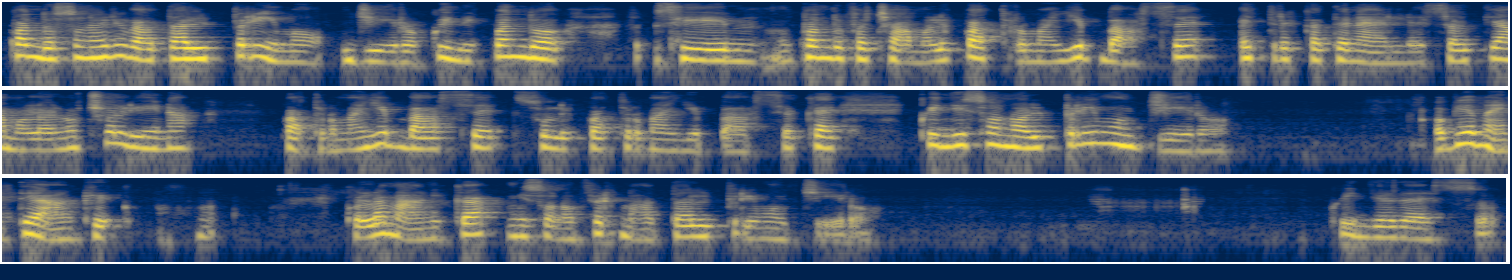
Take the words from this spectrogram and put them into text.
quando sono arrivata al primo giro quindi quando, si, quando facciamo le quattro maglie basse e 3 catenelle saltiamo la nocciolina 4 maglie basse sulle 4 maglie basse ok? Quindi sono al primo giro. Ovviamente anche con la manica mi sono fermata al primo giro. Quindi adesso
